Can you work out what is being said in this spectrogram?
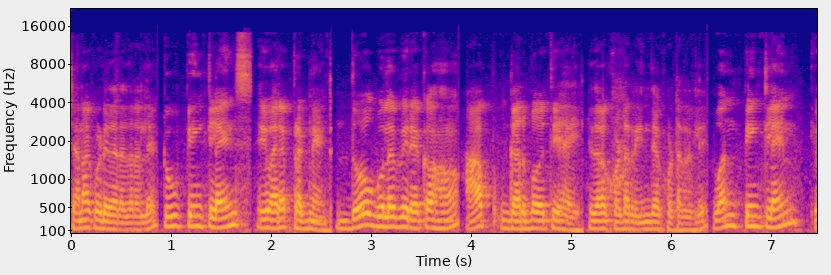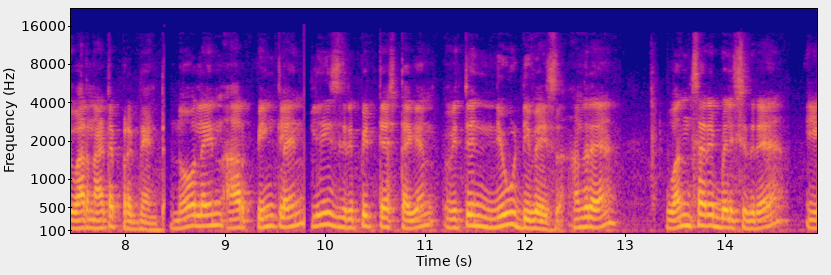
ಚೆನ್ನಾಗಿ ಕೊಟ್ಟಿದ್ದಾರೆ ಇದರಲ್ಲಿ. ಟೂ ಪಿಂಕ್ ಲೈನ್ಸ್ ಇವರೇ ಪ್ರೆಗ್ನೆಂಟ್ ದೋ ಗುಲಾಬಿ ರೇಖಾ ಹೋ ಆಪ್ ಗರ್ಭವತಿ ಹೈ. ಇದರ ಕೊಟ್ಟರೆ, ಹಿಂದೆ ಕೊಟ್ಟರಲ್ಲಿ one pink line you are not a pregnant no line or pink line please repeat test again with in new device ಅಂದ್ರೆ ಒಂದ್ಸರಿ ಬೆಳೆಸಿದ್ರೆ ಈ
